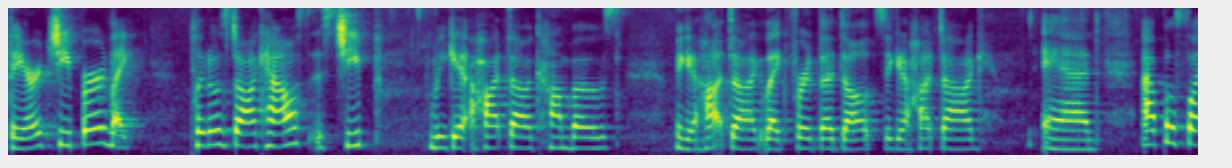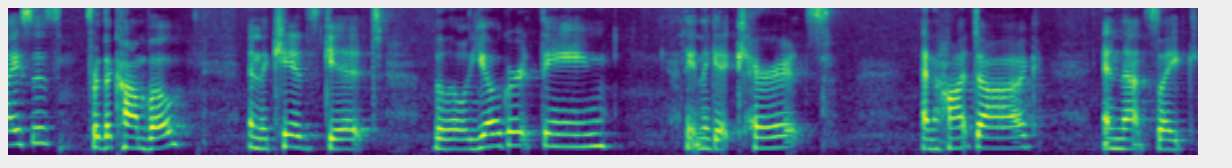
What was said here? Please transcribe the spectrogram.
they are cheaper. Like Pluto's Doghouse is cheap. We get hot dog combos. We get a hot dog, like for the adults, they get a hot dog and apple slices for the combo. And the kids get the little yogurt thing I think they get carrots and a hot dog, and that's like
